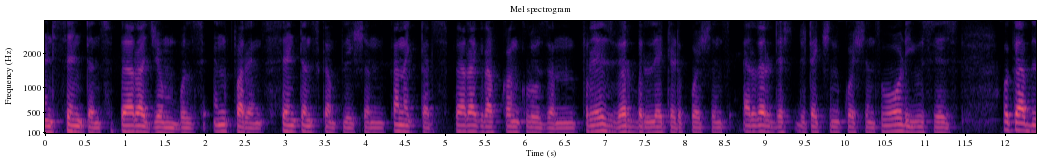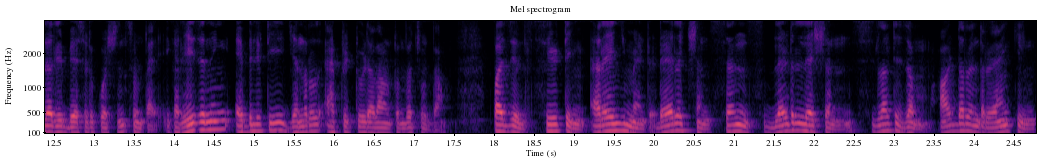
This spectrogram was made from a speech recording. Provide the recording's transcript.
and sentence parajumbles inference sentence completion connectors paragraph conclusion phrase verb related questions error detection questions word usage vocabulary based questions ఉంటాయి. ఇక రీజనింగ్ ఎబిలిటీ జనరల్ యాప్టిట్యూడ్ ఎలా ఉంటుందో చూద్దాం. Puzzles seating arrangement direction sense blood relation syllogism order and ranking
